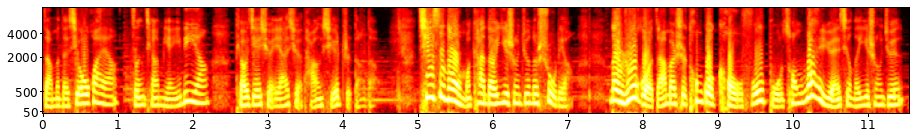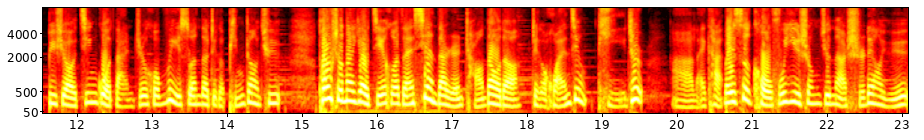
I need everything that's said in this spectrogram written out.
咱们的消化呀，增强免疫力呀，调节血压、血糖、血脂等等。其次呢，我们看到益生菌的数量，那如果咱们是通过口服补充外源性的益生菌，必须要经过胆汁和胃酸的这个屏障区，同时呢，要结合咱现代人肠道的这个环境体质啊来看，每次口服益生菌呢，食量于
